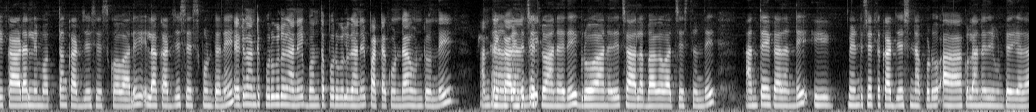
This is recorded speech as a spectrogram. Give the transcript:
ఈ కాడల్ని మొత్తం కట్ చేసేసుకోవాలి. ఇలా కట్ చేసేసుకుంటేనే ఎటువంటి పురుగులు కానీ బొంత పురుగులు కానీ పట్టకుండా ఉంటుంది. అంతేకాదు బెండ చెట్లు అనేది గ్రో అనేది చాలా బాగా వచ్చేస్తుంది. అంతేకాదండి ఈ బెండ చెట్లు కట్ చేసినప్పుడు ఆ ఆకులు అనేది ఉంటుంది కదా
